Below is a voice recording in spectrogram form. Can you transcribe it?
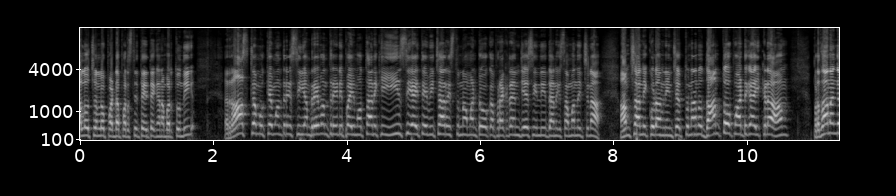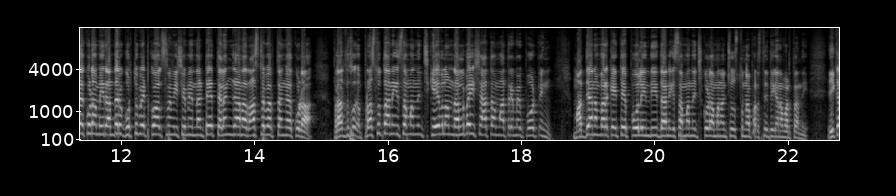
ఆలోచనలో పడ్డ పరిస్థితి అయితే కనబడుతుంది. రాష్ట్ర ముఖ్యమంత్రి సీఎం రేవంత్ రెడ్డిపై మొత్తానికి ఈసీ అయితే విచారిస్తున్నామంటూ ఒక ప్రకటన చేసింది. దానికి సంబంధించిన అంశాన్ని కూడా నేను చెప్తున్నాను. దాంతో పాటుగా ఇక్కడ ప్రధానంగా కూడా మీరందరూ గుర్తుపెట్టుకోవాల్సిన విషయం ఏంటంటే తెలంగాణ రాష్ట్ర కూడా ప్రస్తుతానికి సంబంధించి కేవలం నలభై శాతం మాత్రమే పోలింగ్ మధ్యాహ్నం వరకు అయితే పోలింది. దానికి సంబంధించి కూడా మనం చూస్తున్న పరిస్థితి కనబడుతుంది. ఇక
